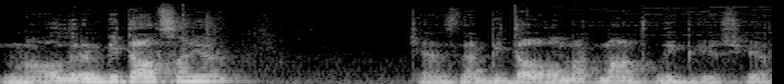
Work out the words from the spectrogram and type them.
Bunu alırım bir dal sanıyorum. Kendisinden bir dal almak mantıklı gibi gözüküyor.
